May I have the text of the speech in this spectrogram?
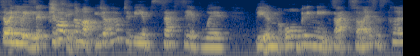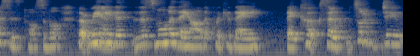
So anyway, So chop them up. You don't have to be obsessive with the um, all being the exact size, as close as possible. But really, the the smaller they are, the quicker they they cook. So sort of do.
